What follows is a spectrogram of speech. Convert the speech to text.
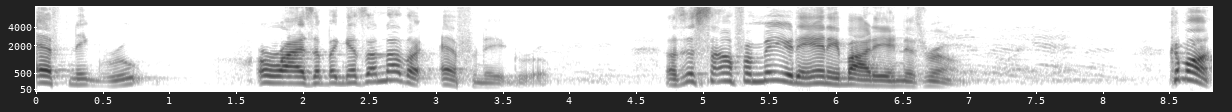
ethnic group or rise up against another ethnic group. Does this sound familiar to anybody in this room? Come on,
